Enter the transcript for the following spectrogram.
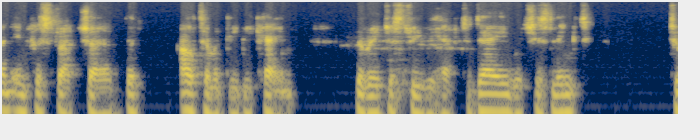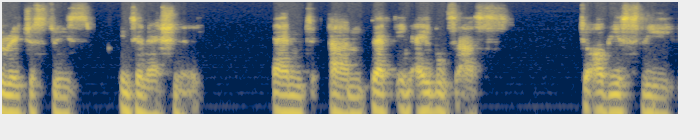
an infrastructure that ultimately became the registry we have today, which is linked to registries internationally. And um, that enables us to obviously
